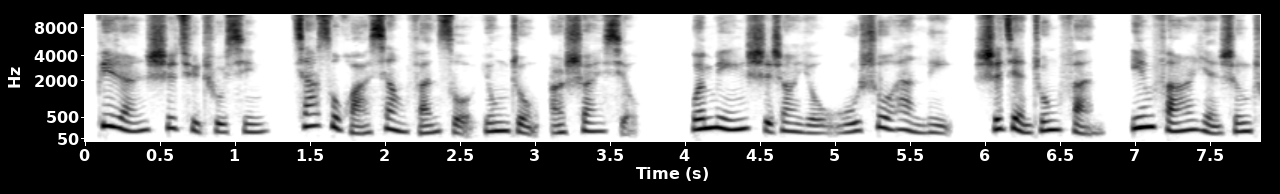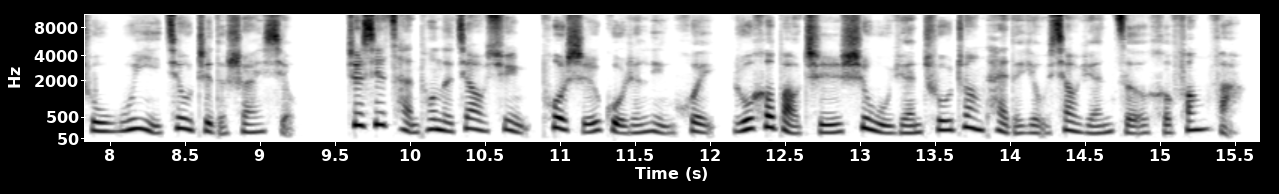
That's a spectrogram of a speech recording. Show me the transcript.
必然失去初心，加速滑向繁琐臃肿而衰朽。文明史上有无数案例，实简中繁，因繁而衍生出无以救治的衰朽。这些惨痛的教训，迫使古人领会如何保持事物原初状态的有效原则和方法，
